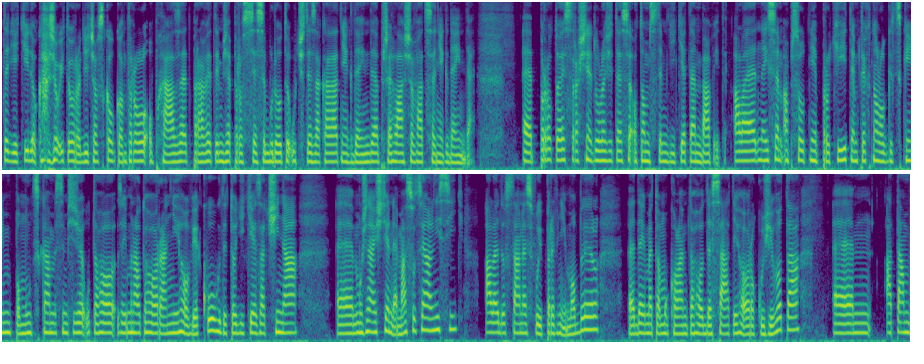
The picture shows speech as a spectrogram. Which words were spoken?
ty děti dokážou i tu rodičovskou kontrolu obcházet právě tím, že prostě se budou ty účty zakládat někde jinde přehlášovat se někde jinde. Eh, proto je strašně důležité se o tom s tím dítětem bavit. Ale nejsem absolutně proti těm technologickým pomůckám. Myslím si, že u toho, zejména u toho ranního věku, kdy to dítě začíná, eh, možná ještě nemá sociální síť, ale dostane svůj první mobil, eh, dejme tomu kolem toho desátého roku života, a tam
